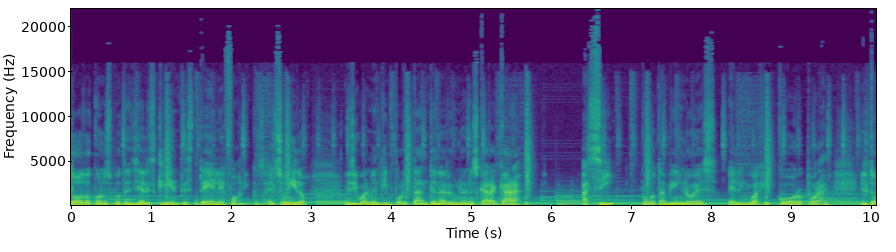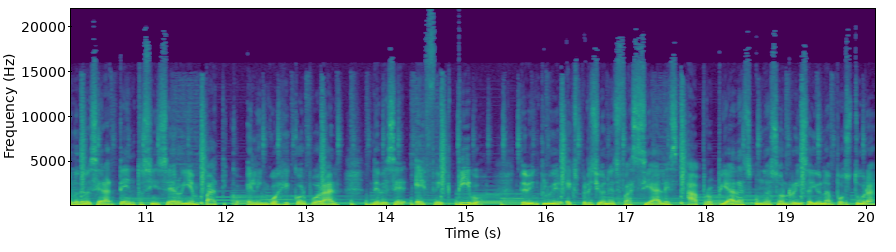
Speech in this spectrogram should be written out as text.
todo con los potenciales clientes telefónicos. El sonido es igualmente importante en las reuniones cara a cara, así como también lo es el lenguaje corporal. El tono debe ser atento, sincero y empático. El lenguaje corporal debe ser efectivo. Debe incluir expresiones faciales apropiadas, una sonrisa y una postura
